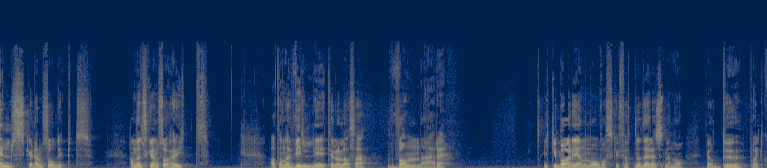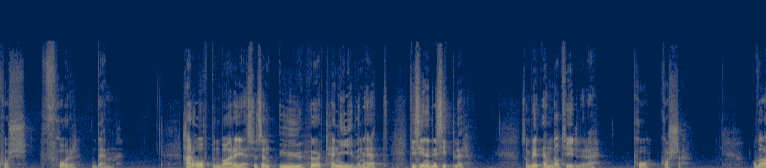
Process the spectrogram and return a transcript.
elsker dem så dypt. Han elsker dem så høyt at han er villig til å la seg vanære. Ikke bare gjennom å vaske føttene deres, men ved å dø på et kors for dem. Her åpenbarer Jesus en uhørt hengivenhet til sine disipler, som blir enda tydeligere på korset. Og da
